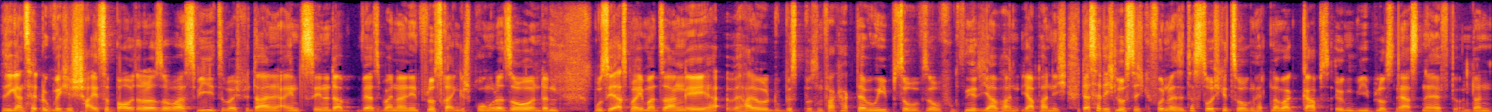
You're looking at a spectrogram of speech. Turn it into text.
die ganze Zeit irgendwelche Scheiße baut oder sowas, wie zum Beispiel da in einer Szene, da wäre sie beinahe in den Fluss reingesprungen oder so und dann muss ihr erstmal jemand sagen, ey, ha- hallo, du bist bloß ein verkackter Weep, so, so funktioniert Japan, Japan nicht. Das hätte ich lustig gefunden, wenn sie das durchgezogen hätten, aber gab es irgendwie bloß in der ersten Hälfte und dann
